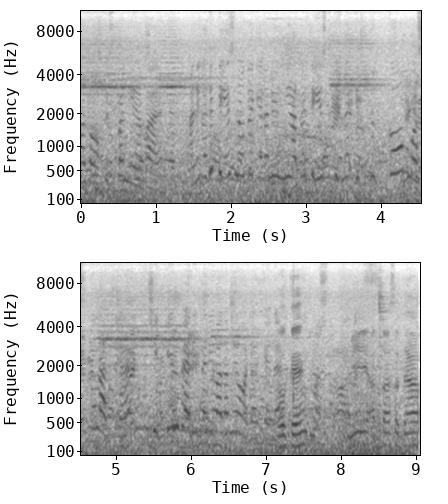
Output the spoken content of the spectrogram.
माझं ऑफ़िस पण नियर आहे आणि कधी टेस्ट नव्हतं केलं आणि मी आता टेस्ट केलं इतकं मस्त लागतं चिकन पेरी पेरीवाला मी ऑर्डर केलं Okay. मी आता सध्या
